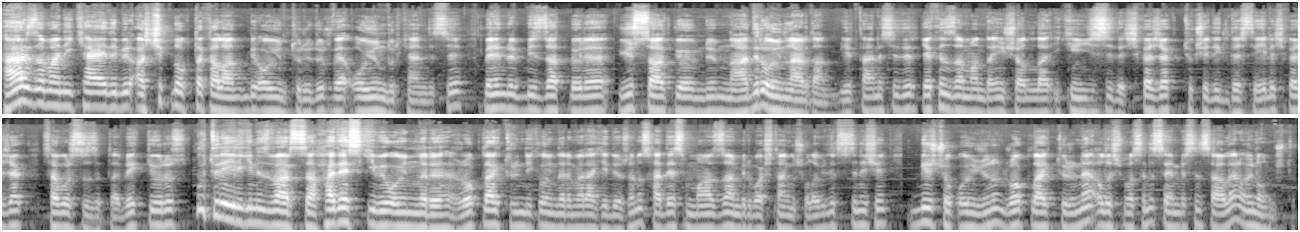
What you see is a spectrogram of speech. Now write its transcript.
her zaman hikayede bir açık nokta kalan bir oyun türüdür ve oyundur kendisi. Benim de bizzat böyle 100 saat gömdüğüm nadir oyunlardan bir tanesidir. Yakın zamanda inşallah ikincisi de çıkacak. Türkçe dil desteğiyle çıkacak. Sabırsızlıkla bekliyoruz. Bu türe ilginiz varsa Hades gibi oyunları, roguelike türündeki oyunları merak ediyorsanız Hades muazzam bir başlangıç olabilir sizin için. Birçok oyuncunun roguelike türüne alışmasını, sevmesini sağlayan oyun olmuştur.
